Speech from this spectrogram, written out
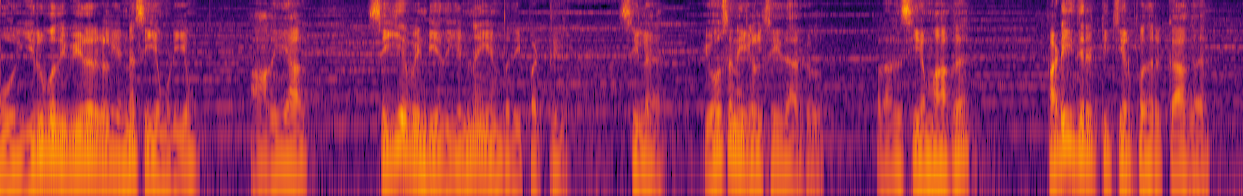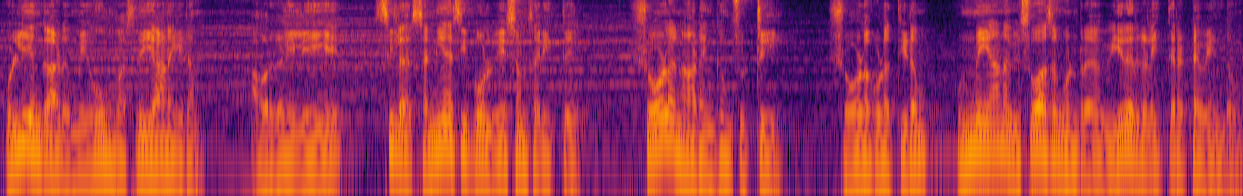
ஓர் இருபது வீரர்கள் என்ன செய்ய முடியும்? ஆகையால் செய்ய வேண்டியது என்ன என்பதை பற்றி சில யோசனைகள் செய்தார்கள். ரகசியமாக படை திரட்டி சேர்ப்பதற்காக கொல்லியங்காடு மிகவும் வசதியான இடம். அவர்களிலேயே சில சந்நியாசி போல் வேஷம் தரித்து சோழ நாடெங்கும் சுற்றி சோழகுலத்திடம் உண்மையான விசுவாசம் கொன்ற வீரர்களை திரட்ட வேண்டும்.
